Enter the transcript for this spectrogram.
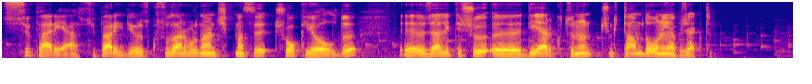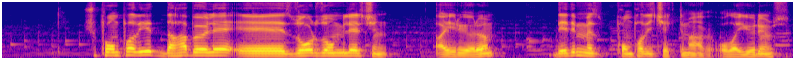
Süper ya. Süper gidiyoruz. Kutular buradan çıkması çok iyi oldu. Ee, özellikle şu e, diğer kutunun çünkü tam da onu yapacaktım. Şu pompalıyı daha böyle e, zor zombiler için ayırıyorum. Dedim mi pompalıyı çektim abi. Olayı görüyor musun?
